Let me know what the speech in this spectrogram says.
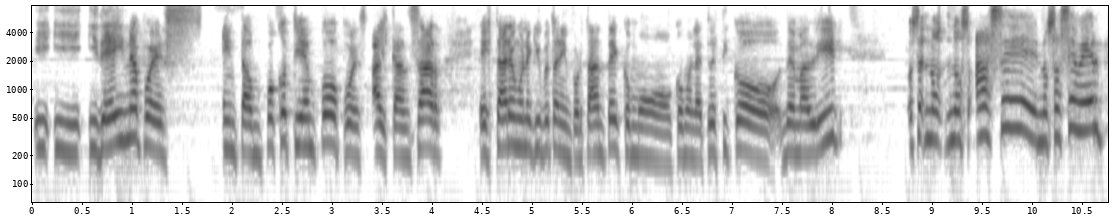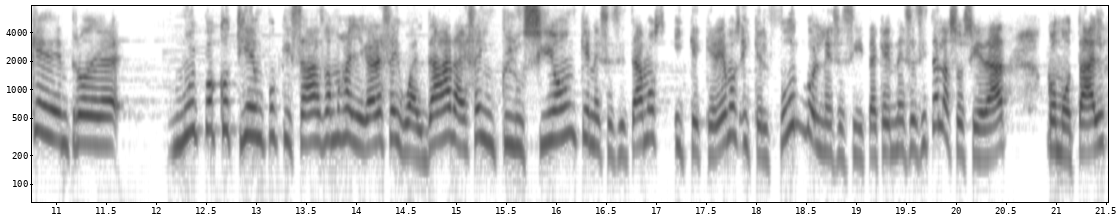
y, y, Deina pues en tan poco tiempo pues alcanzar estar en un equipo tan importante como, como el Atlético de Madrid, o sea, no, nos, hace, nos hace ver que dentro de muy poco tiempo quizás vamos a llegar a esa igualdad, a esa inclusión que necesitamos y que queremos y que el fútbol necesita, que necesita la sociedad como tal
